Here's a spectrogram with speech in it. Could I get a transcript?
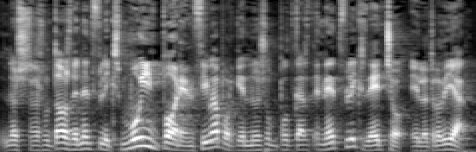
los resultados de Netflix muy por encima, porque no es un podcast de Netflix. De hecho, el otro día,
